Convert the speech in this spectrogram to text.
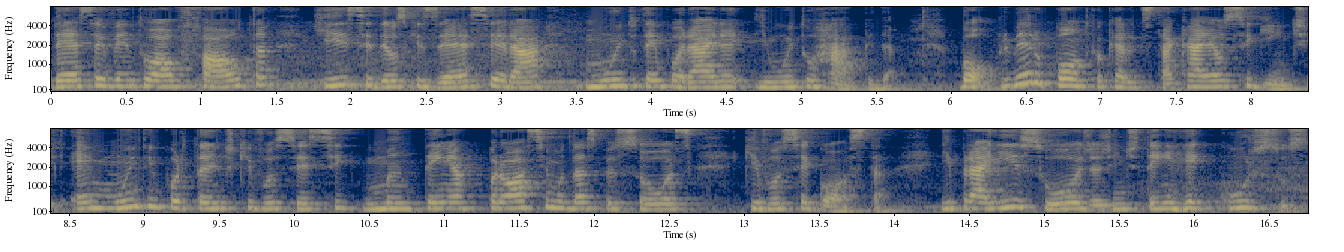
dessa eventual falta que, se Deus quiser, será muito temporária e muito rápida. Bom, primeiro ponto que eu quero destacar é o seguinte: é muito importante que você se mantenha próximo das pessoas que você gosta. E para isso, hoje, a gente tem recursos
